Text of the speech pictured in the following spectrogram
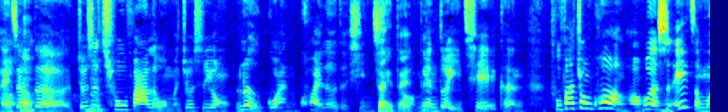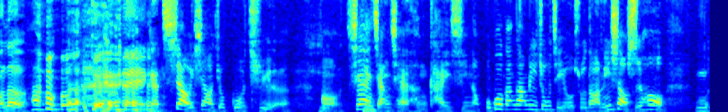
哎，真的就是出发了，我们就是用乐观快乐的心情，对面对一切可能突发状况哈，或者是哎怎么了，对，笑一笑就过去了。哦，现在讲起来很开心哦。不过刚刚丽珠姐有说到，你小时候，你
